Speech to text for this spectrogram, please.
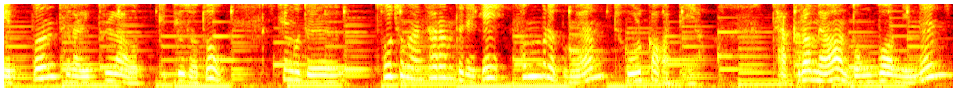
예쁜 드라이 플라워 디퓨저도 친구들 소중한 사람들에게 선물해 보면 좋을 것 같아요. 자, 그러면 농부 언니는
